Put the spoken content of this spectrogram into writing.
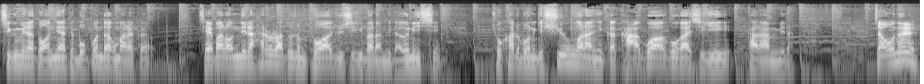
지금이라도 언니한테 못 본다고 말할까요? 제발 언니를 하루라도 좀 도와주시기 바랍니다. 은희 씨. 조카를 보는 게 쉬운 건 아니까 각오하고 가시기 바랍니다. 자, 오늘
